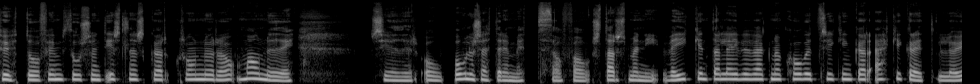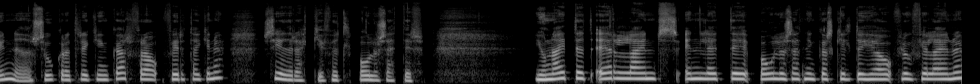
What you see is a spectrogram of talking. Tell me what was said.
25.000 íslenskar krónur á mánuði. Séður óbólusettir emitt þá fá starfsmenn í veikindaleifi vegna COVID-tryggingar ekki greitt laun eða sjúkratryggingar frá fyrirtækinu, séður ekki full bólusettir. United Airlines innleiti bólusetningaskildu hjá flugfélaginu,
